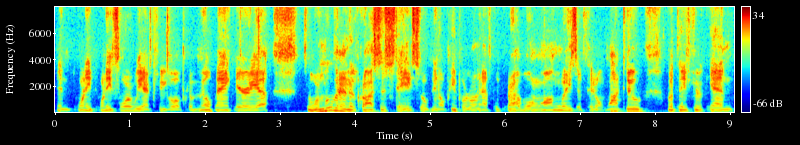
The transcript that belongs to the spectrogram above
in 2024, we actually go up to Milbank area. So we're moving it across the state so, you know, people don't have to travel a long ways if they don't want to, but they sure can.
